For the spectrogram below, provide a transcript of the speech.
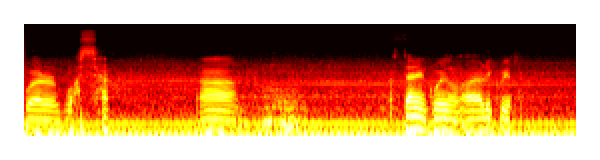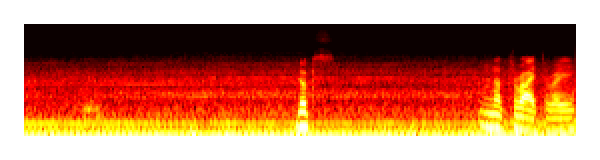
where was uh, steering wheel uh, liquid. Looks not right really.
